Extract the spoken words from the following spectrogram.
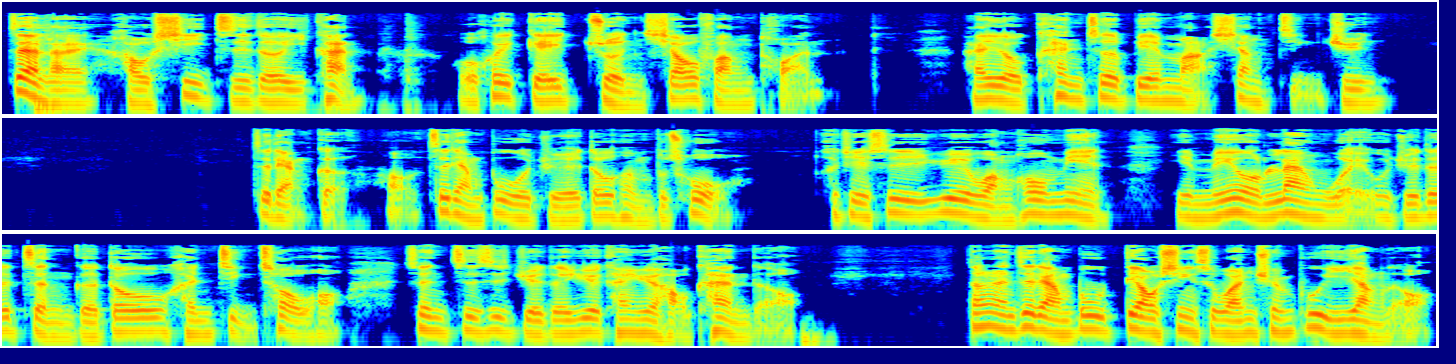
再来好戏值得一看，我会给准消防团，还有看这边嘛，像警军这两个，好，这两部我觉得都很不错，而且是越往后面也没有烂尾，我觉得整个都很紧凑哦，甚至是觉得越看越好看的哦。当然，这两部调性是完全不一样的哦。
